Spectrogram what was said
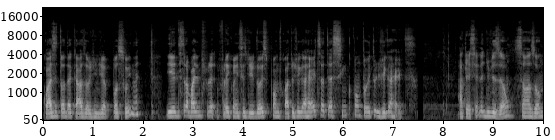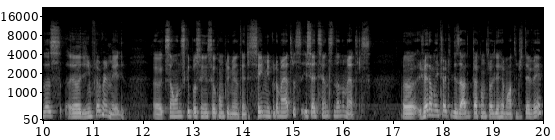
quase toda casa hoje em dia possui, né? E eles trabalham de fre frequências de 2.4 GHz até 5.8 GHz. A terceira divisão são as ondas uh, de infravermelho, uh, que são ondas que possuem seu comprimento entre 100 micrômetros e 700 nanômetros. geralmente é utilizado para controle remoto de TV,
